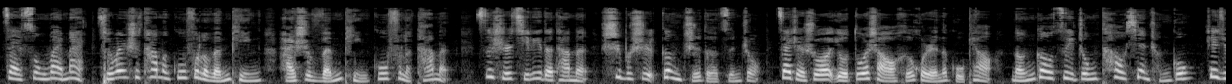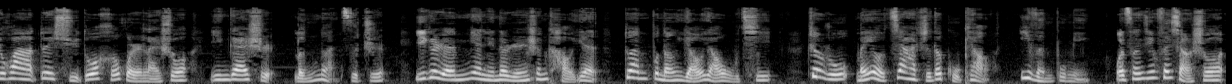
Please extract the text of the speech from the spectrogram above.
在送外卖。请问是他们辜负了文凭，还是文凭辜负了他们？自食其力的他们是不是更值得尊重？再者说，有多少合伙人的股票能够最终套现成功？这句话对许多合伙人来说，应该是冷暖自知。一个人面临的人生考验，断不能遥遥无期。正如没有价值的股票，一文不名。我曾经分享说，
